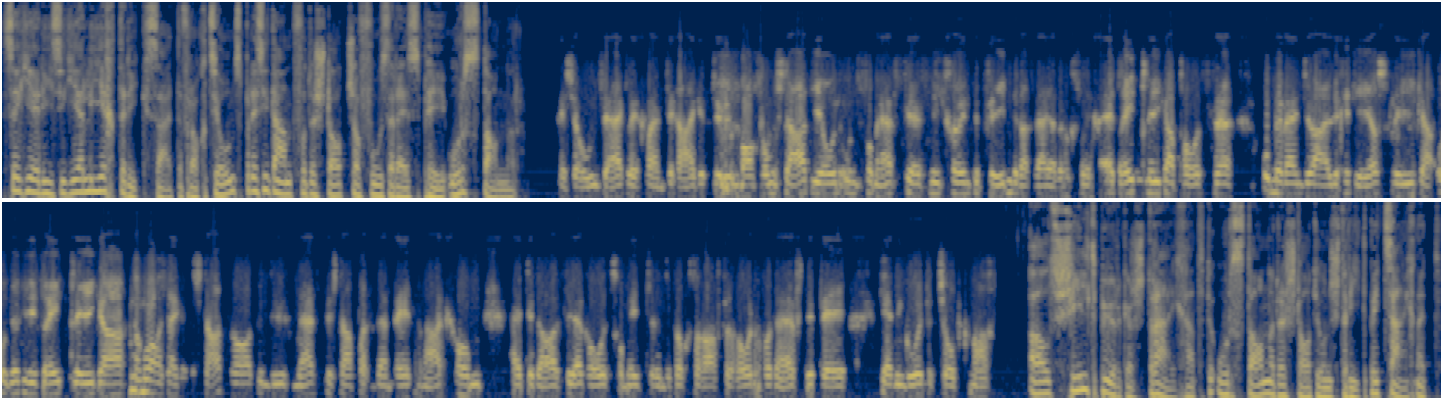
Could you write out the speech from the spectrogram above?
sei eine riesige Erleichterung, sagt der Fraktionspräsident der Stadt Schaffhauser SP, Urs Tanner. Es ist ja unsäglich, wenn sich Eigentümer vom Stadion und vom FCS nicht könnten finden. Das wäre ja wirklich ein Drittliga-Posten und eigentlich in die erste Liga und nicht in die Drittliga. Man muss auch sagen, der Stadtrat und unser SP-Stadtpräsident Peter Nackom hat ja da sehr groß vermittelt und der Dr. Raphael Rohner von der FDP, die haben einen guten Job gemacht. Als Schildbürgerstreich hat der Urs Danner den Stadionstreit bezeichnet.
